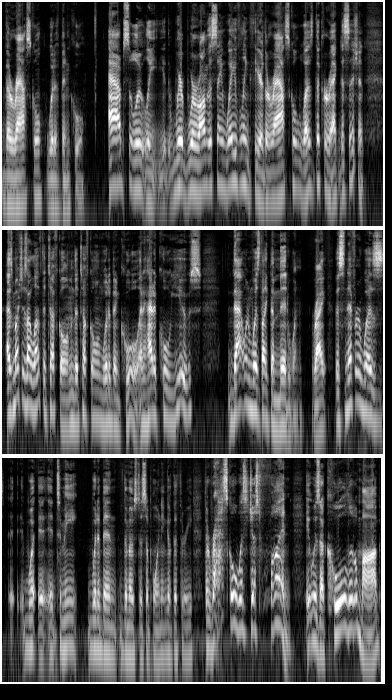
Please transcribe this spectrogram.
the rascal would have been cool. Absolutely. We're, we're on the same wavelength here. The rascal was the correct decision. As much as I love the tough golem, the tough golem would have been cool and had a cool use, that one was like the mid one, right? The sniffer was, to me, would have been the most disappointing of the three. The rascal was just fun. It was a cool little mob.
